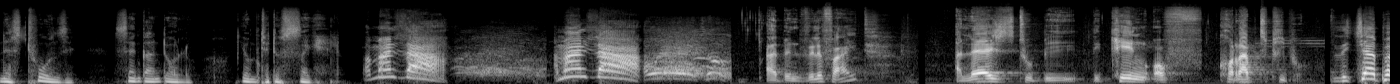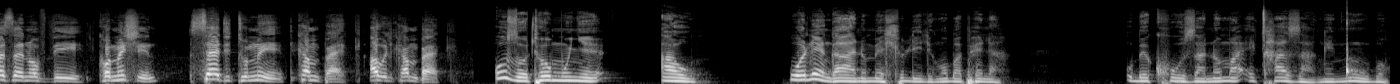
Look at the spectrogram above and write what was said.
nesithunzi senkantolo yomthethosisekelo Amandla! Amandla! I've been vilified, alleged to be the king of corrupt people. The chairperson of the commission said to me, Come back. I will come back. uzothi omunye awu wone ngani umehlulili ngoba phela ubekhuza noma echaza ngenqubo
